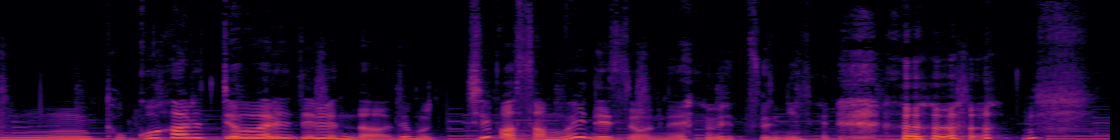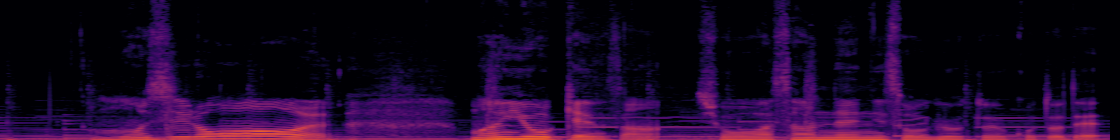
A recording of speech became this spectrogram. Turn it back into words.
うん常春って呼ばれてるんだ。でも千葉寒いですよね別にね。面白い。万葉軒さん昭和3年に創業ということで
